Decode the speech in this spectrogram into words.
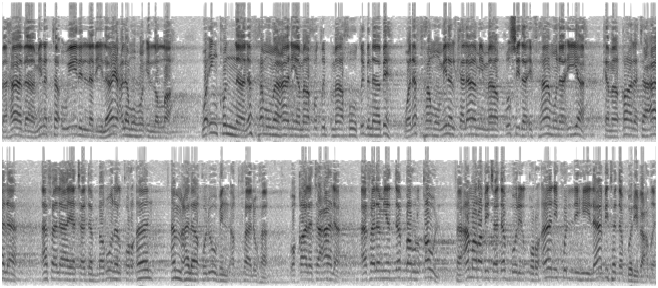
فهذا من التأويل الذي لا يعلمه إلا الله. وإن كنا نفهم معاني ما, خطب ما خوطبنا به ونفهم من الكلام ما قصد إفهامنا إياه كما قال تعالى أفلا يتدبرون القرآن أم على قلوب أقفالها؟ وقال تعالى أفلم يدبروا القول فأمر بتدبر القرآن كله لا بتدبر بعضه.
